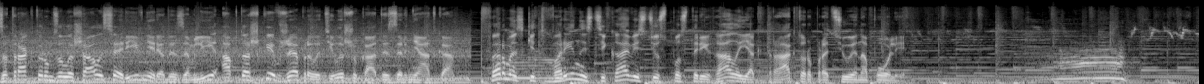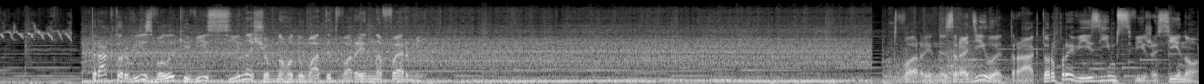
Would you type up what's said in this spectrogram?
За трактором залишалися рівні ряди землі, а пташки вже прилетіли шукати зернятка. Фермерські тварини з цікавістю спостерігали, як трактор працює на полі. Трактор віз великий віз сіна, щоб нагодувати тварин на фермі. Тварини зраділи. Трактор привіз їм свіже сіно.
